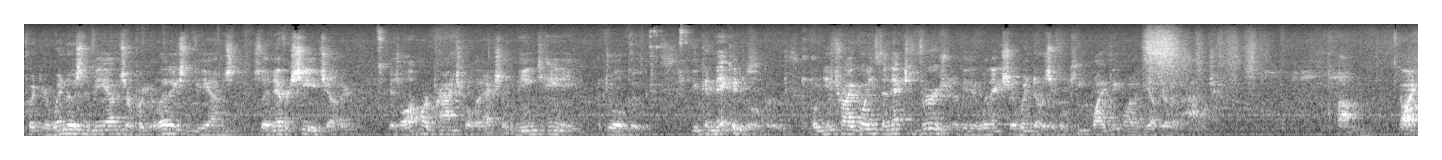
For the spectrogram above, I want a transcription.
put your Windows in VMs or put your Linux in VMs so they never see each other is a lot more practical than actually maintaining a dual boot. You can make a dual boot, but when you try going to the next version of either Linux or Windows, it will keep wiping one or the other out. Um, All right.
